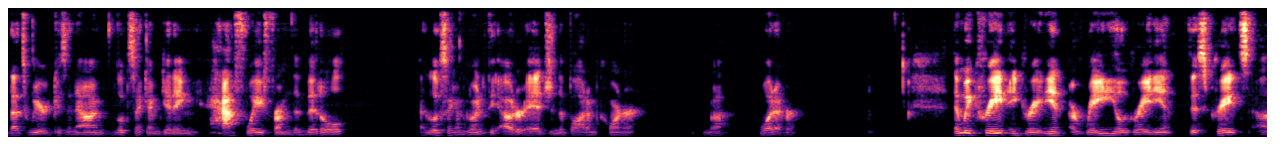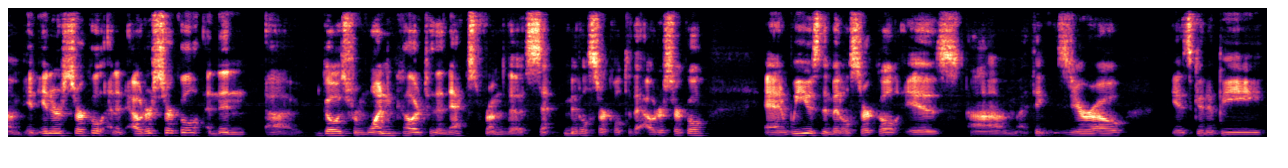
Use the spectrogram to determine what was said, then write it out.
that's weird because now it looks like I'm getting halfway from the middle. It looks like I'm going to the outer edge in the bottom corner. But whatever. Then we create a gradient, a radial gradient. This creates um, an inner circle and an outer circle, and then uh, goes from one color to the next, from the middle circle to the outer circle. And we use the middle circle is, um, I think, zero is going to be,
